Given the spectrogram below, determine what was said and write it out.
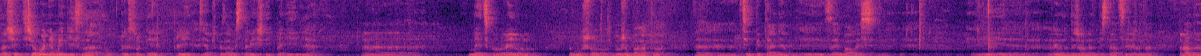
Значить, сьогодні ми дійсно от, присутні при, я б сказав, історичній події для е, Менського району, тому що дуже багато е, цим питанням і займались і районна державна адміністрація, районна рада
